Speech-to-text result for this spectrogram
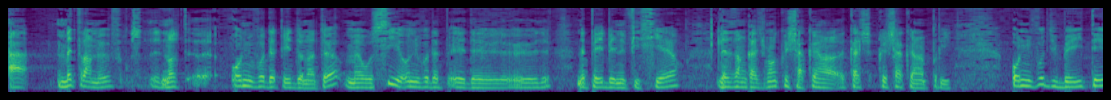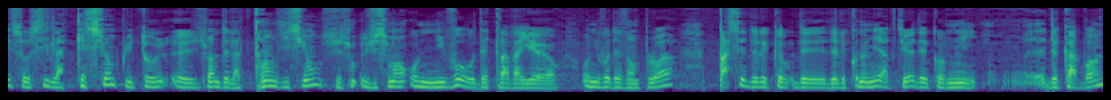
à mettre en œuvre euh, au niveau des pays donateurs, mais aussi au niveau des, des, pays bénéficiaires, les engagements que chacun, que chacun a pris. Au niveau du BIT, c'est aussi la question plutôt euh, de la transition justement au niveau des travailleurs, au niveau des emplois, passer de l'économie actuelle, de l'économie euh, de carbone,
